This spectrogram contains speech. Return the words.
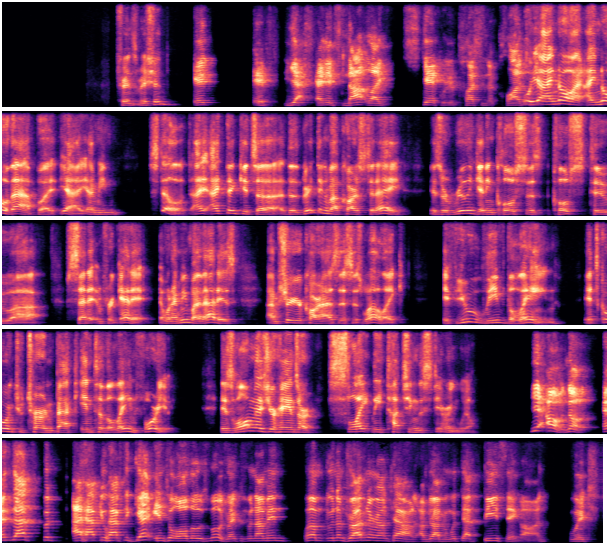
transmission? It, if yes, and it's not like stick where you're pressing the clutch. Well, yeah, I know, I, I know that, but yeah, I mean, still, I, I think it's a the great thing about cars today is they're really getting close to close to uh, set it and forget it. And what I mean by that is, I'm sure your car has this as well. Like, if you leave the lane, it's going to turn back into the lane for you, as long as your hands are slightly touching the steering wheel. Yeah. Oh no, and that, but I have you have to get into all those modes, right? Because when I'm in when I'm when I'm driving around town, I'm driving with that B thing on, which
